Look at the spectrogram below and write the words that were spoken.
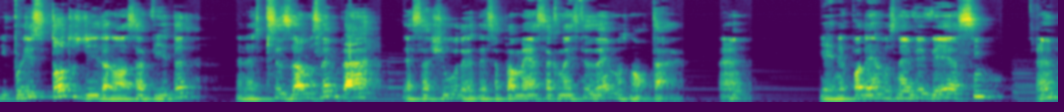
E por isso, todos os dias da nossa vida, né, nós precisamos lembrar dessa jura, dessa promessa que nós fizemos no altar. Né? E aí nós podemos né, viver assim. Né?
